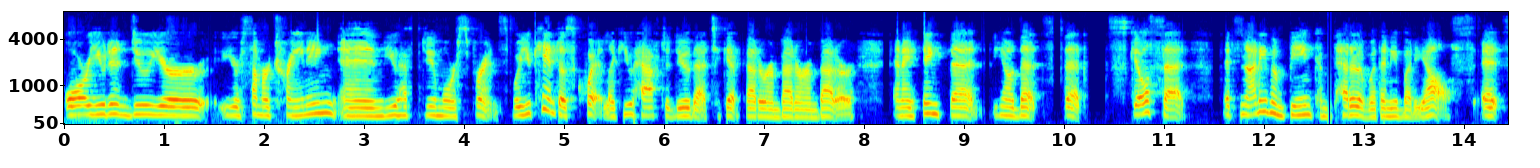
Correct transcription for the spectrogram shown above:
Or you didn't do your your summer training and you have to do more sprints. Well, you can't just quit. Like you have to do that to get better and better and better. And I think that, you know, that's that skill set, it's not even being competitive with anybody else. It's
